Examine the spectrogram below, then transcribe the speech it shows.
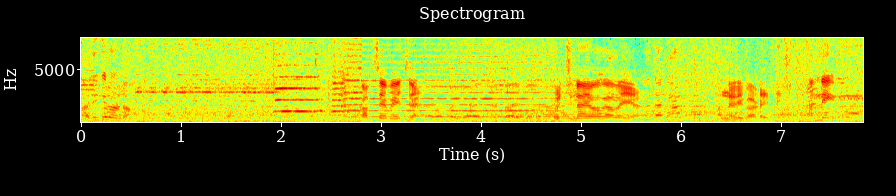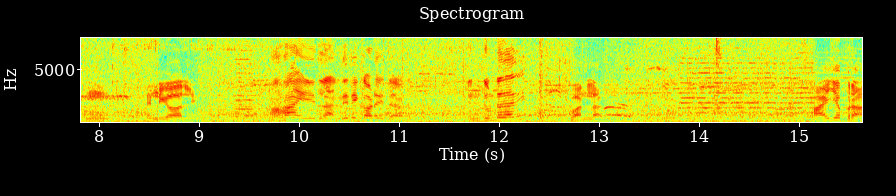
పదికి రెండా कब से बेच रहा వచ్చినాయో కావయ్య అన్ని రికార్డ్ అయితే అన్ని? ఎన్ని కావాలి నీకు? ఆహా ఇట్లా అన్ని రికార్డ్ అయితే ఎంత ఉంటుంది అది? వన్ లాక్. హాయ్ చెప్పరా.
